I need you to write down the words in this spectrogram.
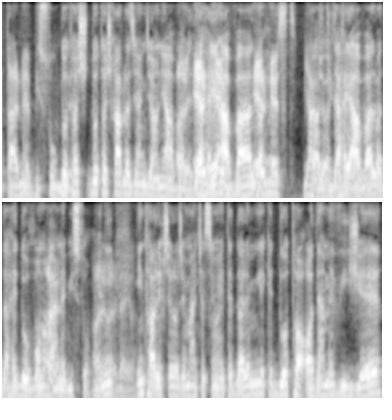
قرن 20 بوده دو تاش دو تاش قبل از جنگ جهانی اوله آره. دهه اول ارنست بله دهه اول و دهه دوم آره. قرن 20 آره. یعنی آره. این تاریخچه راجع منچستر یونایتد داره میگه که دو تا آدم ویژه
